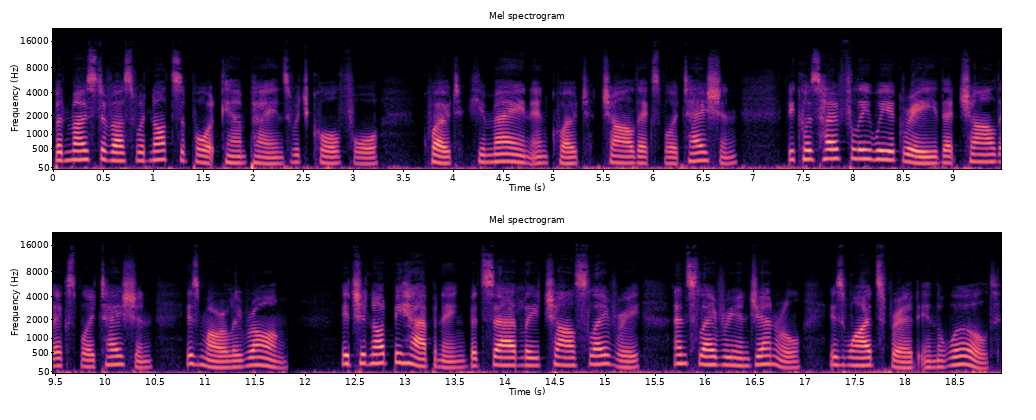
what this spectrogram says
but most of us would not support campaigns which call for quote, humane quote, child exploitation because hopefully we agree that child exploitation is morally wrong. It should not be happening, but sadly, child slavery and slavery in general is widespread in the world.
